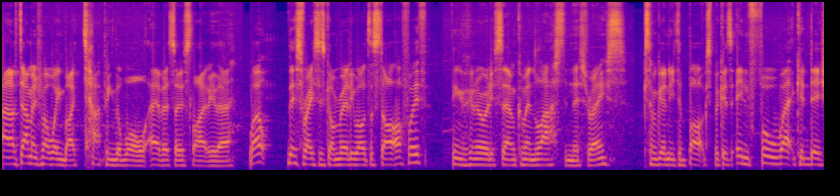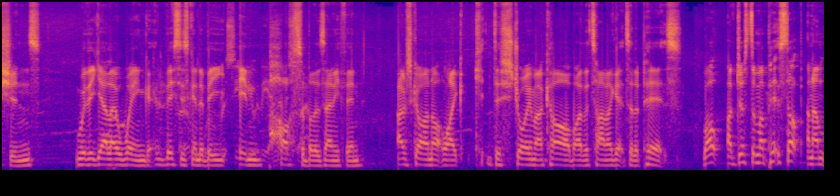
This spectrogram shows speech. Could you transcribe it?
And I've damaged my wing by tapping the wall ever so slightly there. Well, this race has gone really well to start off with. I think I can already say I'm coming last in this race. Because I'm going to need to box. Because in full wet conditions, with a yellow wing, this is going to be impossible as anything. I've just got to not, like, destroy my car by the time I get to the pits. Well, I've just done my pit stop, and I'm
